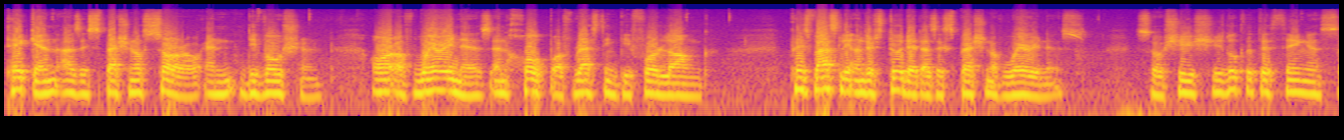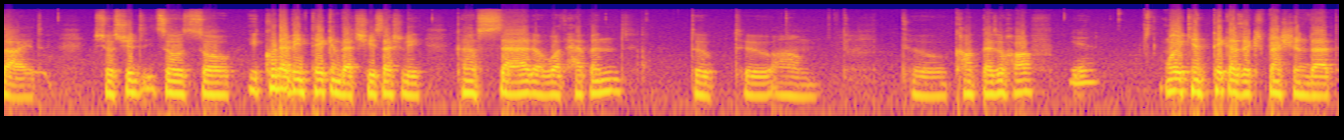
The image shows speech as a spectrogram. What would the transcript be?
taken as a expression of sorrow and devotion, or of weariness and hope of resting before long. Prince Vasily understood it as expression of weariness. So she, she looked at the thing and sighed. So she so so it could have been taken that she's actually kind of sad of what happened to to um to Count Bezukhov. Yeah. Or you can take as expression that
